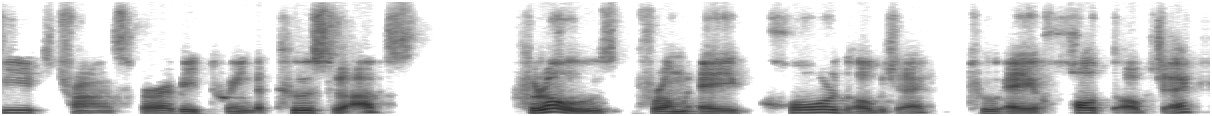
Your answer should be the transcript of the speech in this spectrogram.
heat transfer between the two slabs flows from a cold object to a hot object,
